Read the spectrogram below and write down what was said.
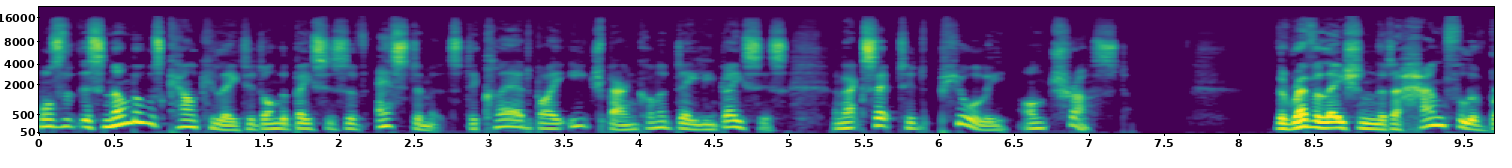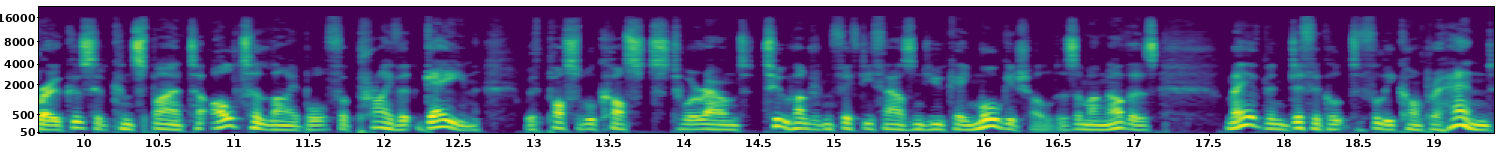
was that this number was calculated on the basis of estimates declared by each bank on a daily basis and accepted purely on trust. The revelation that a handful of brokers had conspired to alter LIBOR for private gain, with possible costs to around 250,000 UK mortgage holders, among others, may have been difficult to fully comprehend,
